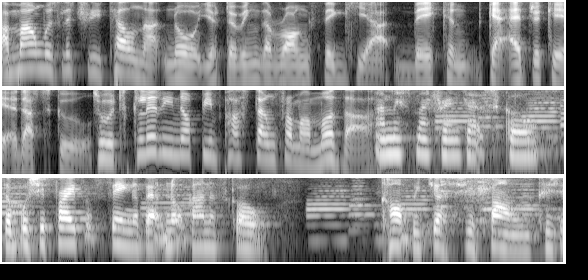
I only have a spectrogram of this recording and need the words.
A man was literally telling that, no, you're doing the wrong thing here. They can get educated at school. So it's clearly not been passed down from her mother. I miss my friends at school. So, what's your favourite thing about not going to school? Can't be just your phone because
